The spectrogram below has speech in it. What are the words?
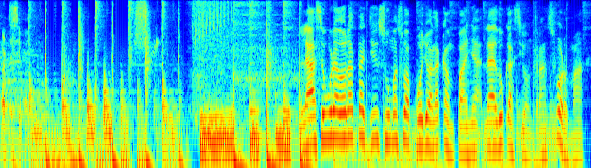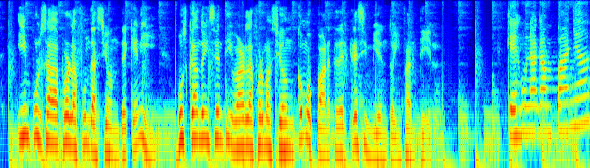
participan. La aseguradora Tallil suma su apoyo a la campaña La Educación Transforma, impulsada por la Fundación de Kení, buscando incentivar la formación como parte del crecimiento infantil que es una campaña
